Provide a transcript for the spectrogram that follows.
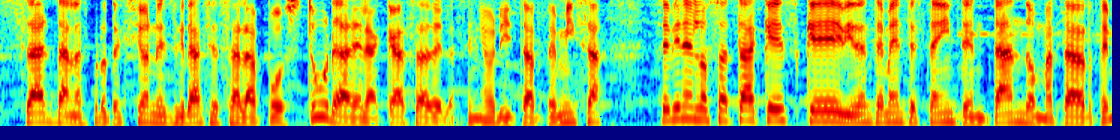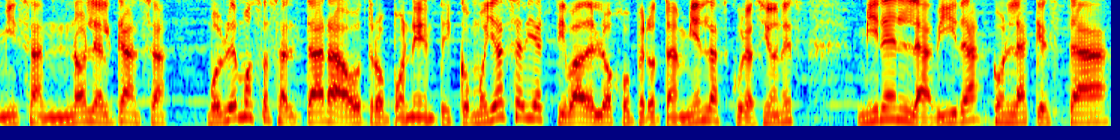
Saltan las protecciones gracias a la postura de la casa de la señorita Artemisa. Se vienen los ataques que evidentemente está intentando matar a Artemisa. No le alcanza. Volvemos a saltar a otro oponente. Y como ya se había activado el ojo pero también las curaciones, miren la vida con la que está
